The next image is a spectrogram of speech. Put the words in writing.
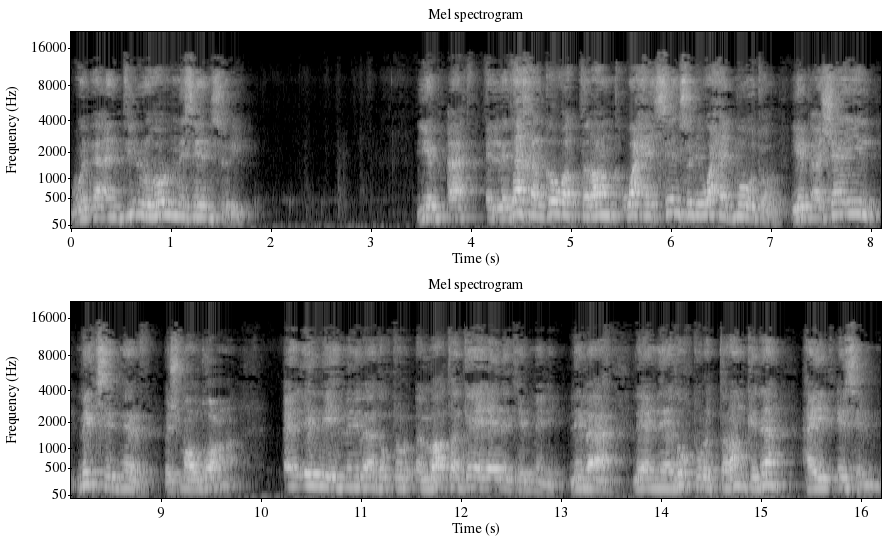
وال anterior horn sensory يبقى اللي دخل جوه ال trunk واحد sensory واحد موتور يبقى شايل mixed nerve مش موضوعنا. إيه اللي يهمني بقى يا دكتور اللقطة الجاية هي اللي تهمني. ليه بقى؟ لأن يا دكتور ال trunk ده هيتقسم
